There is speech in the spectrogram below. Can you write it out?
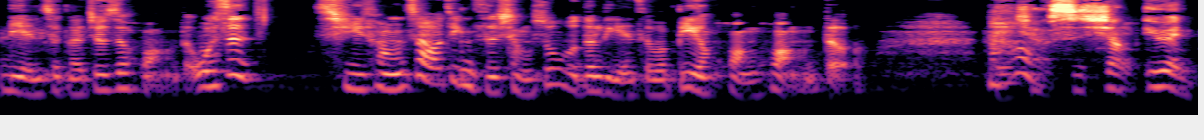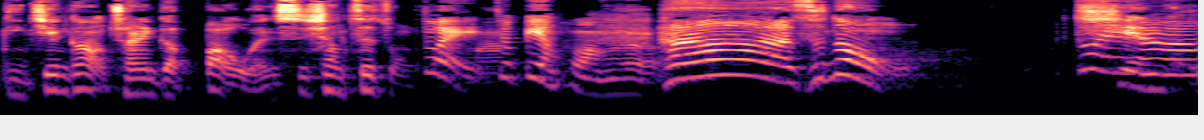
脸整个就是黄的。我是。起床照镜子，想说我的脸怎么变黄黄的？然后是像，因为你今天刚好穿了一个豹纹，是像这种对，就变黄了啊，是那种浅、啊、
